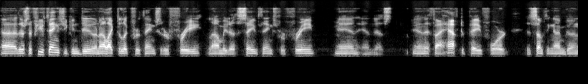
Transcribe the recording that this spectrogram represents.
uh, there's a few things you can do, and I like to look for things that are free, allow me to save things for free, and and this, and if I have to pay for it, it's something I'm going,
